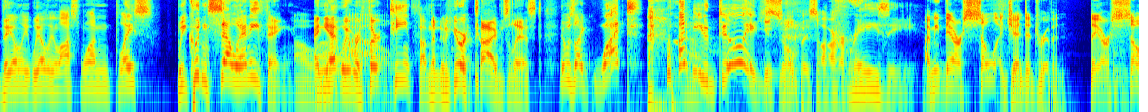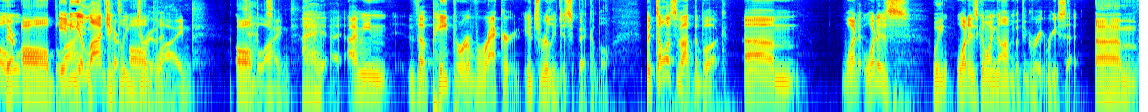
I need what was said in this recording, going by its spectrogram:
They only we only lost one place. We couldn't sell anything. Oh, and yet we were 13th on the New York Times list. It was like, what? what are you doing? so bizarre. Crazy. I mean, they are so agenda driven. They are so They're all blind. ideologically They're all driven. blind. All blind. I, I- mean, the paper of record. It's really despicable. But tell us about the book. Um, what what is We- what is going on with the Great Reset? Um,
